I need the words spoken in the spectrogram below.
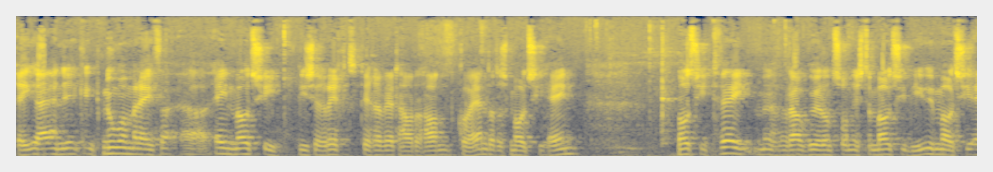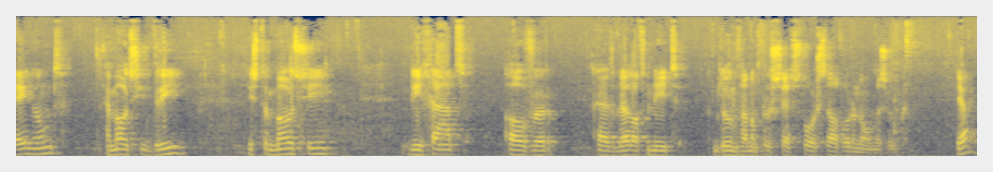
ja, en ik, ik noem hem maar even, uh, één motie die zich richt tegen wethouder Han Cohen. Dat is motie 1. Motie 2, mevrouw Geuronsson, is de motie die u motie 1 noemt. En motie 3 is de motie die gaat over het wel of niet doen van een procesvoorstel voor een onderzoek. Ja?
